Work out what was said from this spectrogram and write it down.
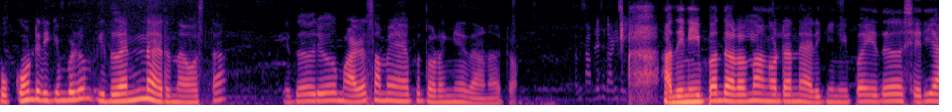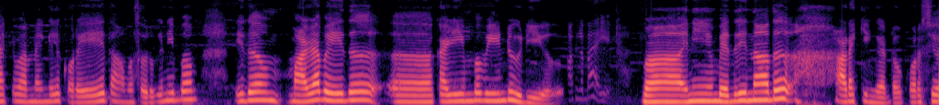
പൊക്കോണ്ടിരിക്കുമ്പോഴും ഇത് തന്നെയായിരുന്നു അവസ്ഥ. ഇതൊരു മഴ സമയമായപ്പോൾ തുടങ്ങിയതാണ് കേട്ടോ. അതിനിയിപ്പം തുടർന്ന് അങ്ങോട്ട് തന്നെ ആയിരിക്കും. ഇനിയിപ്പം ഇത് ശരിയാക്കി പറഞ്ഞെങ്കിൽ കുറേ താമസം എടുക്കും. ഇനിയിപ്പം ഇത് മഴ പെയ്ത് കഴിയുമ്പോൾ വീണ്ടും ഇടിയത് ഇനി ബദ്രീനാഥ് അടയ്ക്കും കേട്ടോ. കുറച്ച്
